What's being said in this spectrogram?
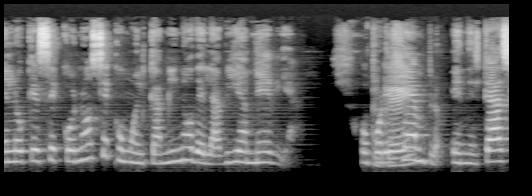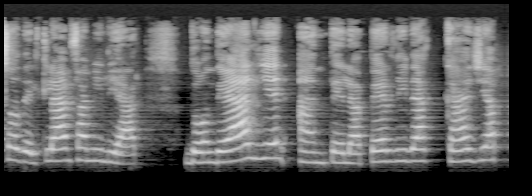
en lo que se conoce como el camino de la vía media. O por ejemplo, en el caso del clan familiar, donde alguien ante la pérdida calla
